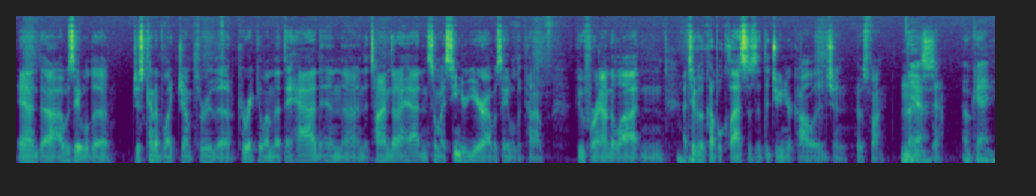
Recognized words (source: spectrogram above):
and uh, I was able to just kind of like jump through the curriculum that they had and uh, and the time that I had. And so my senior year, I was able to kind of goof around a lot, and I took a couple classes at the junior college, and it was fun. Yeah. Yeah. Okay.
